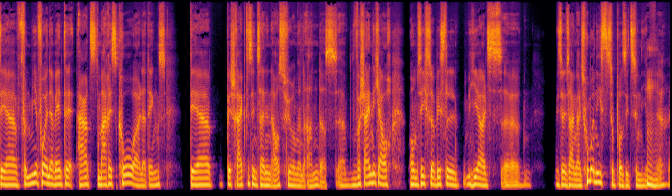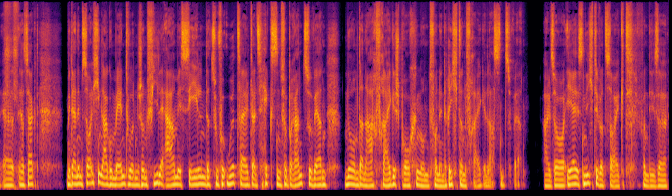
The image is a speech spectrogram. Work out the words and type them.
Der von mir vorhin erwähnte Arzt Maresco allerdings der beschreibt es in seinen Ausführungen anders. Äh, wahrscheinlich auch, um sich so ein bisschen hier als, äh, wie soll ich sagen, als Humanist zu positionieren. Mhm. Ja? Er, er sagt, mit einem solchen Argument wurden schon viele arme Seelen dazu verurteilt, als Hexen verbrannt zu werden, nur um danach freigesprochen und von den Richtern freigelassen zu werden. Also er ist nicht überzeugt von dieser,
